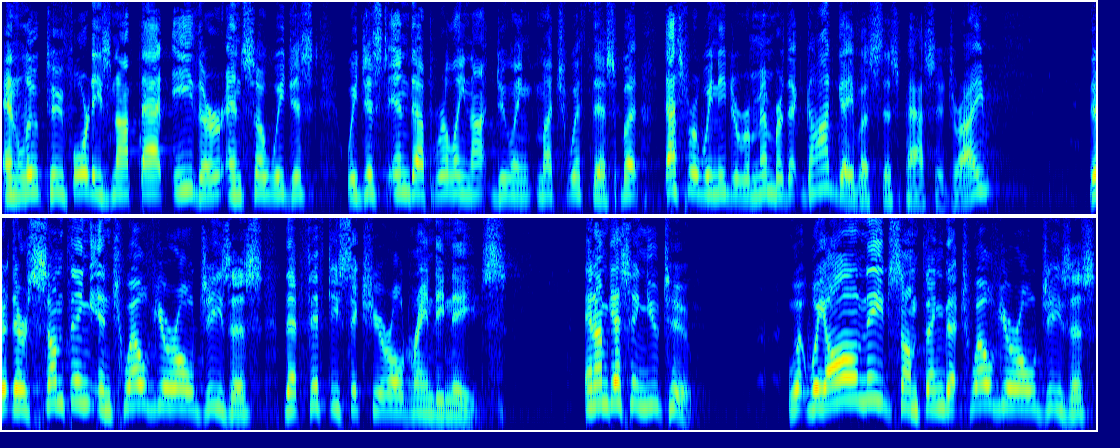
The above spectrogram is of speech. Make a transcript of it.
and Luke 240 is not that either. And so we just, we just end up really not doing much with this. But that's where we need to remember that God gave us this passage, right? There, there's something in 12 year old Jesus that 56 year old Randy needs. And I'm guessing you too. We, we all need something that 12 year old Jesus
